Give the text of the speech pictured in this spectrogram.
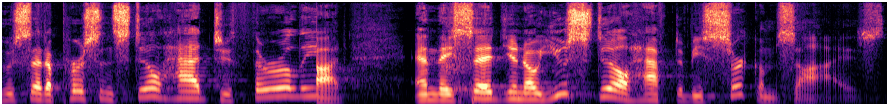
who said a person still had to thoroughly God. And they said, you know, you still have to be circumcised.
